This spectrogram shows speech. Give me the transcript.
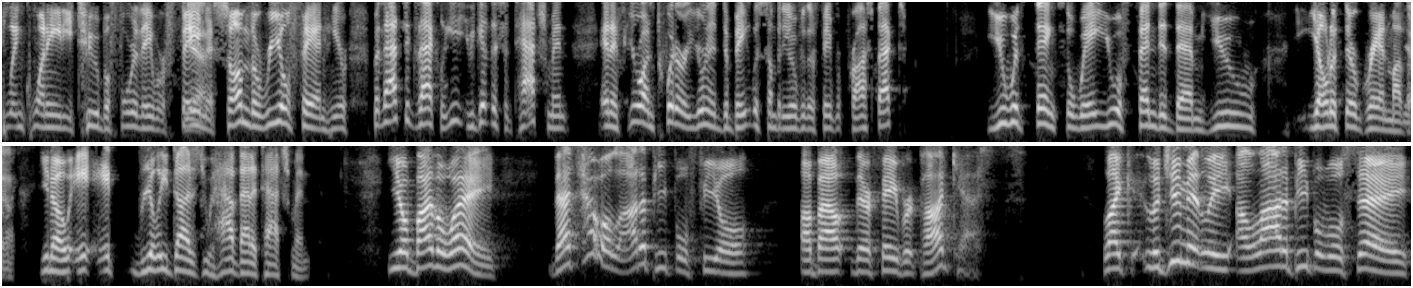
Blink 182 before they were famous. So I'm the real fan here. But that's exactly it. You get this attachment. And if you're on Twitter, you're in a debate with somebody over their favorite prospect, you would think the way you offended them, you yelled at their grandmother. Yeah. You know, it, it really does. You have that attachment. You know, by the way, that's how a lot of people feel about their favorite podcasts. Like, legitimately, a lot of people will say,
